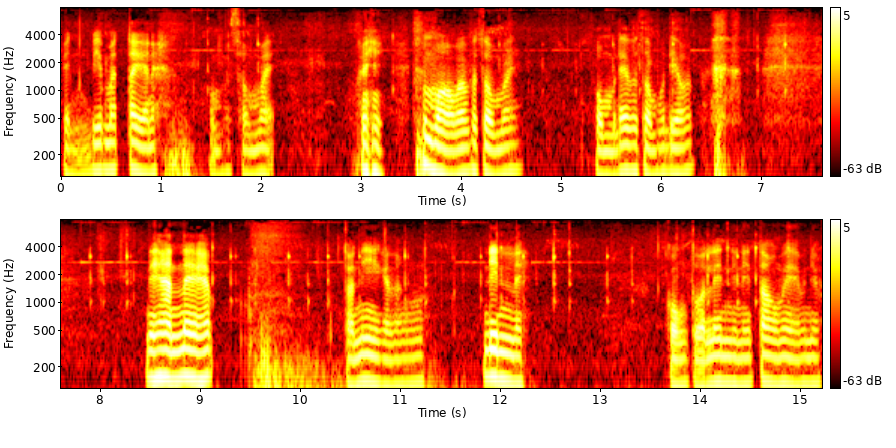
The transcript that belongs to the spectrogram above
เป็นเบียมาเตอร์นะ ผมผสมไว้เฮ้ยหมอมาผสมไว้ ผมไม่ได้ผสมคนเดียวครับได้หันแน่ครับ ตอนนี้กำลังดิ้นเลยกงตัวเล่นอยู่ในเต้าแม่มันอยู่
